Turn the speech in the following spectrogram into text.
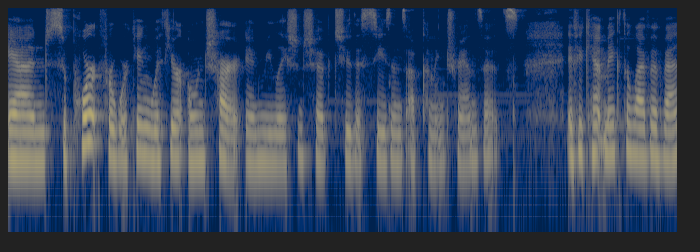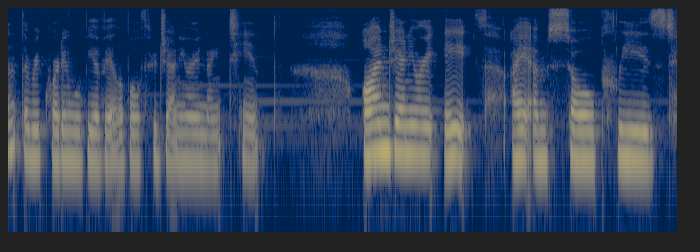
and support for working with your own chart in relationship to the season's upcoming transits. If you can't make the live event, the recording will be available through January 19th. On January 8th, I am so pleased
